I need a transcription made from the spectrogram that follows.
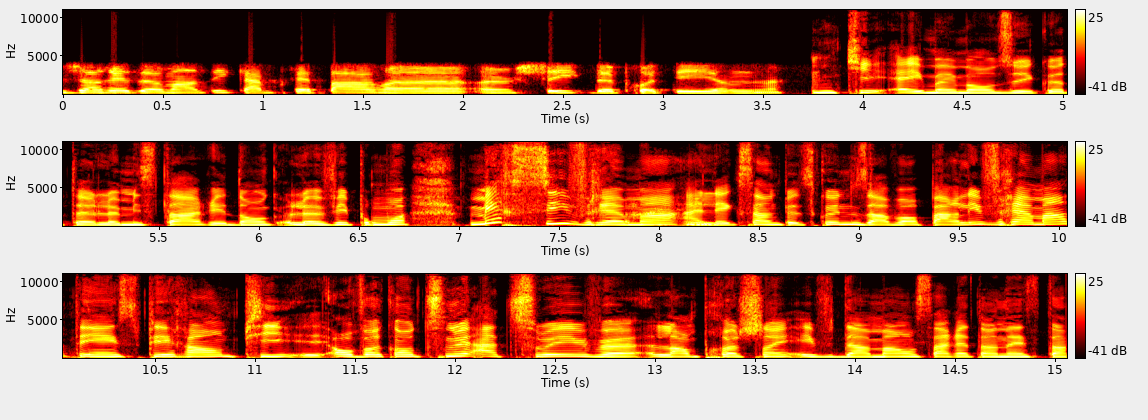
j'aurais demandé qu'elle me prépare un, shake de protéines. OK. Hey, ben, mon Dieu, écoute, le mystère est donc levé pour moi. Merci vraiment, Alexandre Petitcou, de nous avoir parlé. Vraiment, t'es inspirante. Puis on va continuer à te suivre l'an prochain, évidemment. On s'arrête un instant.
